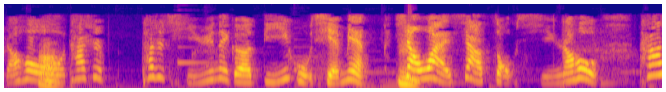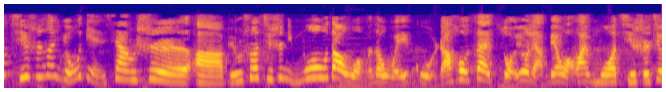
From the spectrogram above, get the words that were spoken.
然后啊它是。它是起于那个骶骨前面嗯向外下走形，然后它其实呢有点像是啊、比如说，其实你摸到我们的尾骨，然后在左右两边往外摸，其实就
